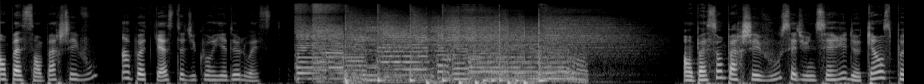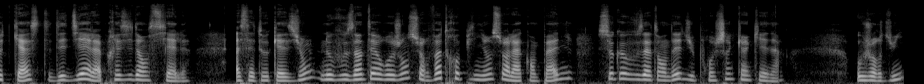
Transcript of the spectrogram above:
En passant par chez vous, un podcast du Courrier de l'Ouest. En passant par chez vous, c'est une série de 15 podcasts dédiés à la présidentielle. À cette occasion, nous vous interrogeons sur votre opinion sur la campagne, ce que vous attendez du prochain quinquennat. Aujourd'hui,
